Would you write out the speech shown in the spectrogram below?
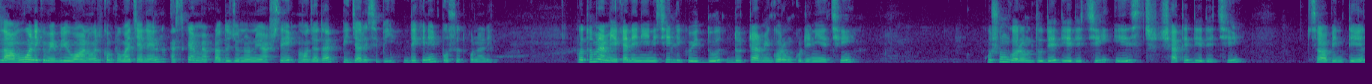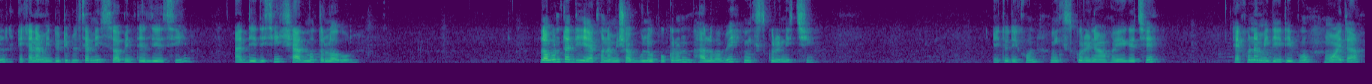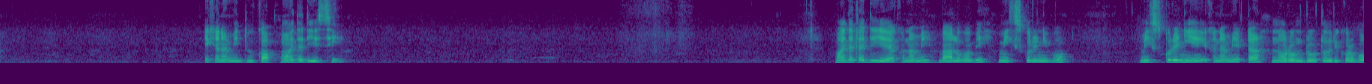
আসসালামু আলাইকুম everyone, welcome to my channel. আজকে আমি আপনাদের জন্য নিয়ে আসছি মজাদার পিৎজা রেসিপি দেখে নিন প্রস্তুত প্রণালী। প্রথমে আমি এখানে নিয়ে নিয়েছি লিকুইড দুধ। দুধটা আমি গরম করে নিয়েছি। কুসুম গরম দুধে দিয়ে দিচ্ছি ইস্ট সাথে দিয়ে দিচ্ছি সয়াবিন তেল। এখানে আমি দু টেবিল চামচ সয়াবিন তেল দিয়েছি আর দিয়ে দিচ্ছি স্বাদ মতো লবণ। লবণটা দিয়ে এখন আমি সবগুলো উপকরণ ভালোভাবে মিক্স করে নিচ্ছি। তো দেখুন মিক্স করে নেওয়া হয়ে গেছে। এখন আমি দিয়ে দিব ময়দা। এখানে আমি দু কাপ ময়দা দিয়েছি। ময়দাটা দিয়ে এখন আমি ভালোভাবে মিক্স করে নিব। মিক্স করে নিয়ে এখানে আমি একটা নরম ডো তৈরি করব।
